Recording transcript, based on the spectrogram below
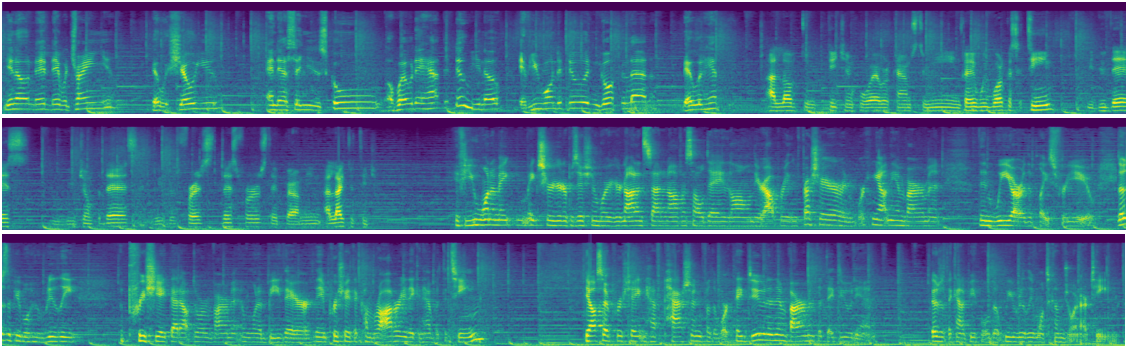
You know, they, they will train you, they will show you, and they'll send you to school or whatever they have to do, you know. If you want to do it and go up the ladder, they will help you. I love to teach them whoever comes to me. Okay, we work as a team. We do this, jump this, we do first this first. But I mean, I like to teach. If you want to make make sure you're in a position where you're not inside an office all day long, you're out breathing fresh air and working out in the environment, then we are the place for you. Those are the people who really appreciate that outdoor environment and want to be there. They appreciate the camaraderie they can have with the team. They also appreciate and have passion for the work they do and the environment that they do it in. Those are the kind of people that we really want to come join our team.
